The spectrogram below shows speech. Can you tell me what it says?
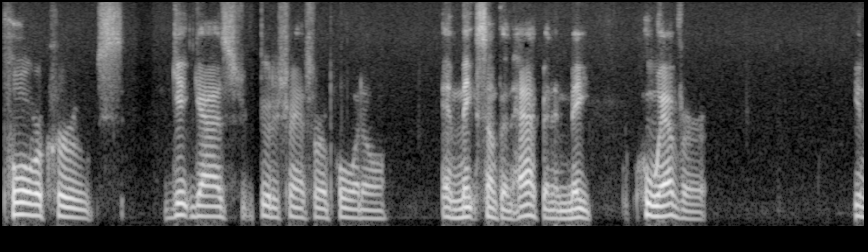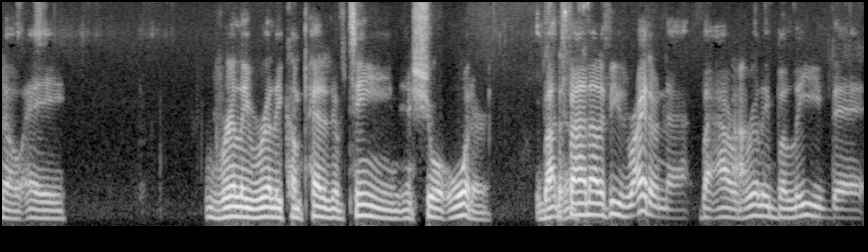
pull recruits, get guys through the transfer portal, and make something happen and make whoever, you know, a really, really competitive team in short order. We're about yeah. to find out if he's right or not, but I uh-huh. really believe that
